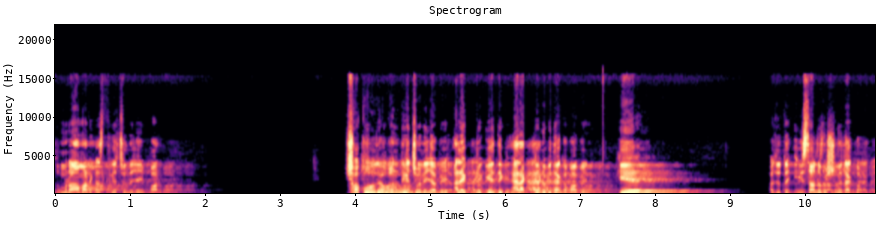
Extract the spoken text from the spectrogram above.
তোমরা আমার কাছ থেকে চলে যাই, পারব সকল ওখান থেকে চলে যাবে। আরেকটু গিয়ে দেখে আরেকটা নবী দেখা পাবেন। কে? হয়তো ঈসা নবীর সঙ্গে দেখা হবে।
